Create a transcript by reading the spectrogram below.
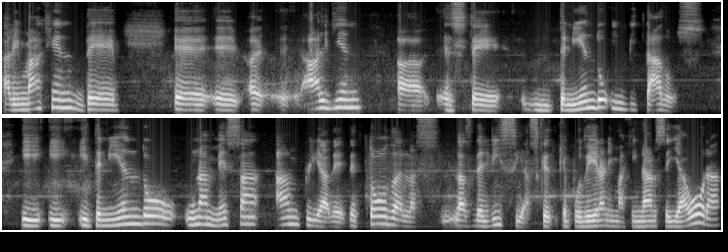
a la imagen de eh, eh, eh, alguien ah, este, teniendo invitados y, teniendo una mesa amplia de, todas las, delicias que, que, pudieran imaginarse. Y ahora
